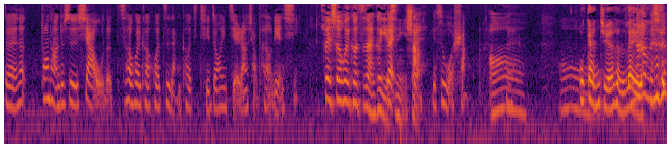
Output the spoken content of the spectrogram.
对，那通常就是下午的社会课或自然课其中一节让小朋友练习。所以社会课、自然课也是你上，对，也是我上。哦，哦，我感觉很累。欸、他们是？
